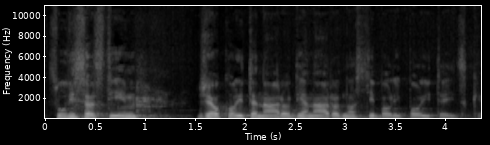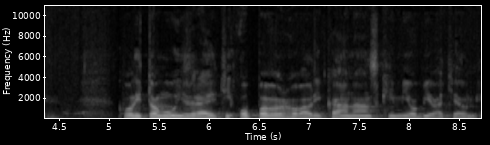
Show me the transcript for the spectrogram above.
Súvisel s tým, že okolité národy a národnosti boli politeické. Kvôli tomu Izraeliti opovrhovali kánánskymi obyvateľmi.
